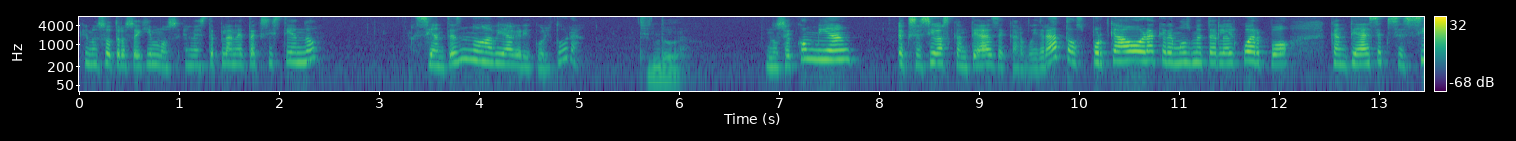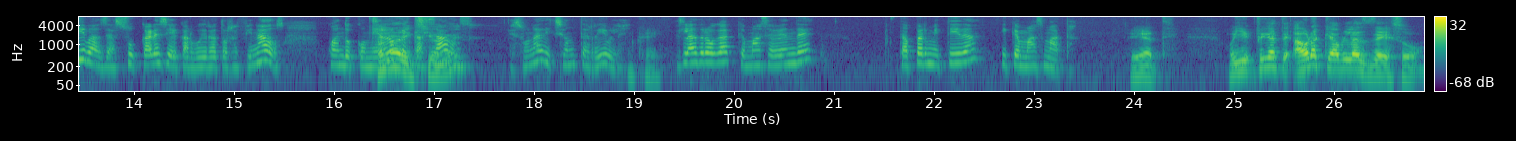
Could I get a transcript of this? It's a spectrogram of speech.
que nosotros seguimos en este planeta existiendo si antes no había agricultura? Sin duda. no se comían excesivas cantidades de carbohidratos, porque ahora queremos meterle al cuerpo cantidades excesivas de azúcares y de carbohidratos refinados, cuando comían ¿Son lo que cazaban. Es una adicción terrible. Es la droga que más se vende, está permitida y que más mata. Fíjate. Oye, fíjate, ahora que hablas de eso,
